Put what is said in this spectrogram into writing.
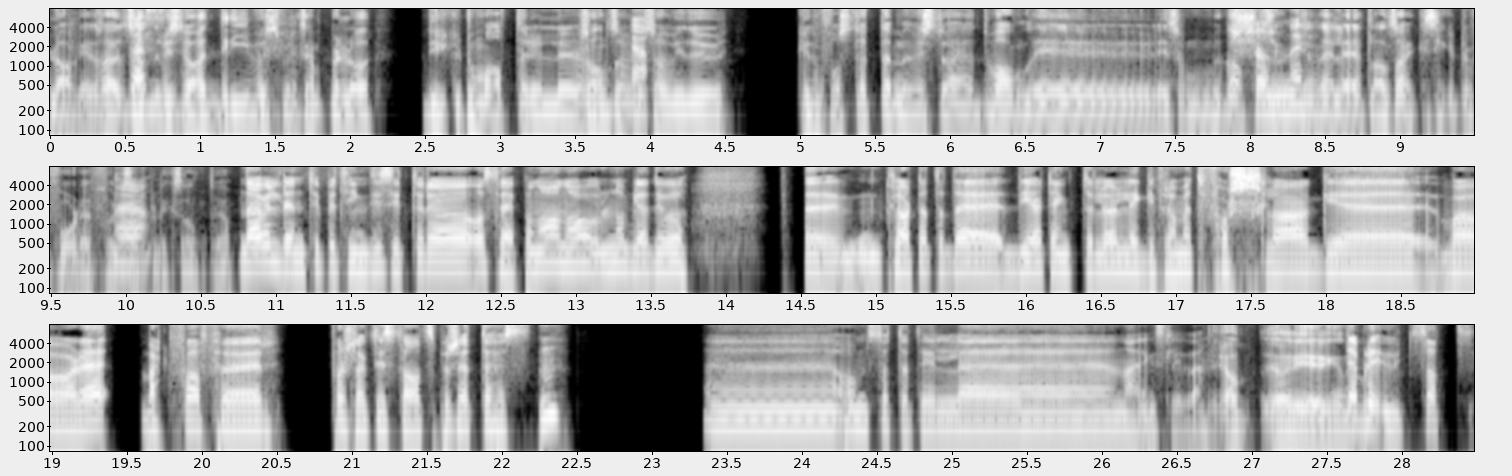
lager. Så, så, hvis du har drivhus, for eksempel, og dyrker tomater, eller sånn, så, Ja. så vil du kunne få støtte, men hvis du er et vanlig liksom, gatekjøkken, eller et eller annet, så er det ikke sikkert du får det. For Ja. eksempel, ikke sant? Ja. Det er vel den type ting de sitter og, og ser på nå. Nå, nå ble det jo eh, klart at det, de har tenkt til å legge fram et forslag, eh, hva var det, i hvert fall før forslag til statsbudsjett til høsten, om støtte til eh, næringslivet. Ja, ja, regjeringen, Det ble utsatt.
